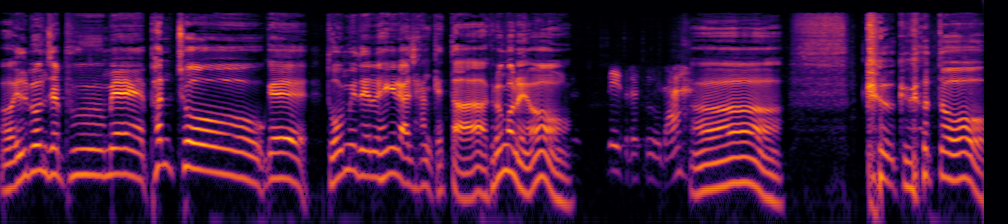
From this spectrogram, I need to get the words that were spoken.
어, 일본 제품의 판촉에 도움이 되는 행위를 하지 않겠다. 그런 거네요. 네, 그렇습니다. 아, 그, 그것도,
